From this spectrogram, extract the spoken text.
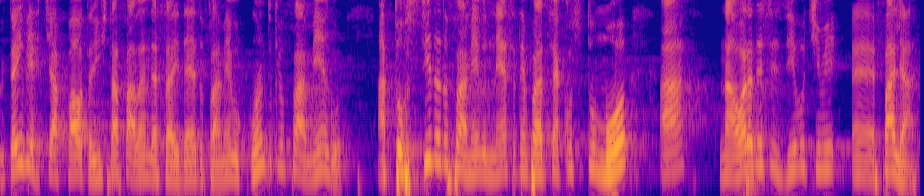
Até inverti a pauta, a gente está falando dessa ideia do Flamengo, quanto que o Flamengo, a torcida do Flamengo nessa temporada se acostumou a, na hora decisiva, o time é, falhar.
